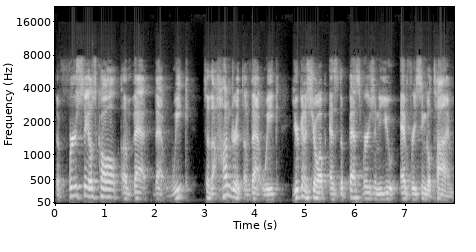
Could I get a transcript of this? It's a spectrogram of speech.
the first sales call of that that week to the hundredth of that week, you're going to show up as the best version of you every single time.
